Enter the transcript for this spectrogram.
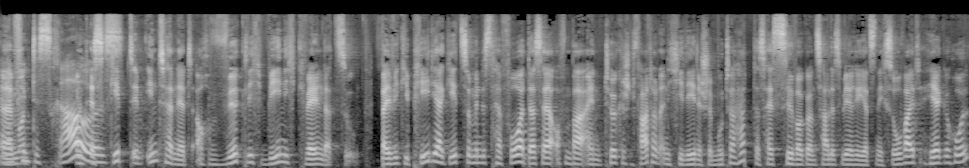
Ja, Ähm, find es raus. Und es gibt im Internet auch wirklich wenig Quellen dazu. Bei Wikipedia geht zumindest hervor, dass er offenbar einen türkischen Vater und eine chilenische Mutter hat. Das heißt, Silva González wäre jetzt nicht so weit hergeholt.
